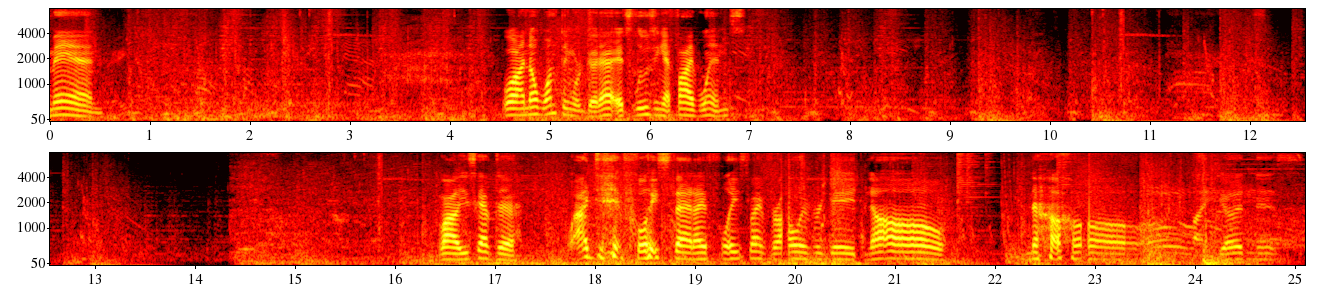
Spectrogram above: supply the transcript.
Man. Well, I know one thing we're good at. It's losing at five wins. Wow, you just have to... I didn't place that. I placed my Brawler Brigade. No. No. Oh my goodness.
